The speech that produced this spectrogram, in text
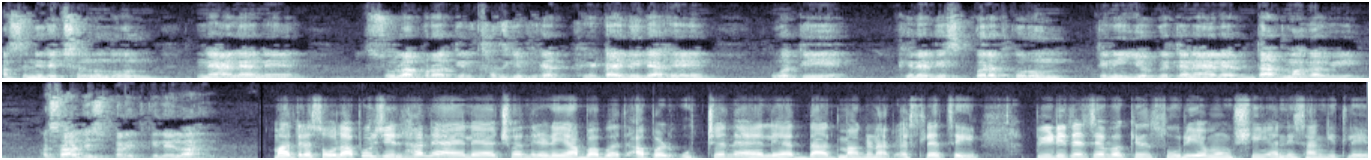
असं निरीक्षण नोंदवून न्यायालयाने सोलापुरातील खाजगी फिर्याद फेटाळलेली आहे व ती फिर्यादीस परत करून तिने योग्य त्या न्यायालयात दाद मागावी असा आदेश पारित केलेला आहे. मात्र सोलापूर जिल्हा न्यायालयाच्या निर्णयाबाबत आपण उच्च न्यायालयात दाद मागणार असल्याचे पीडितेचे वकील सूर्यवंशी यांनी सांगितले.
